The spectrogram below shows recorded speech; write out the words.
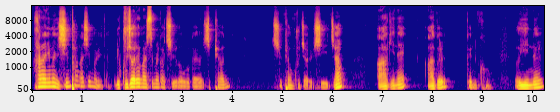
하나님은 심판하신 분이다. 우리 구절의 말씀을 같이 읽어볼까요? 시편 7편 9절 시작. 악인의 악을 끊고 의인을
